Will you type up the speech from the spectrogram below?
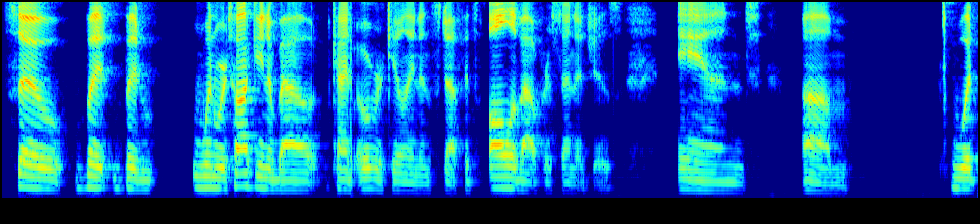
So, but but when we're talking about kind of overkilling and stuff, it's all about percentages. And um what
